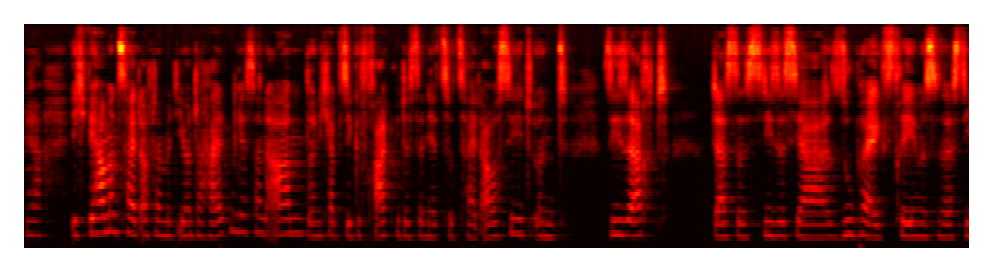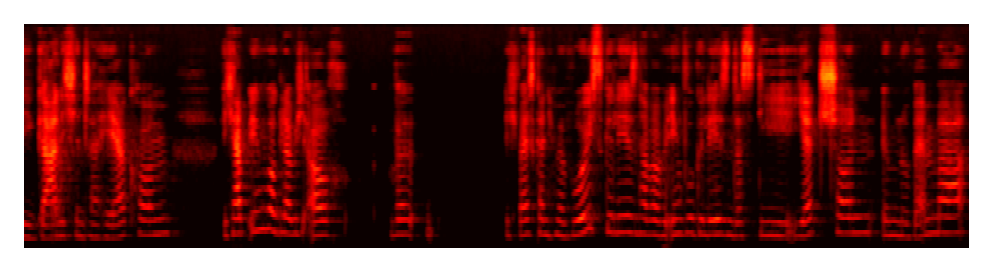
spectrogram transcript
Ja, ich, wir haben uns halt auch dann mit ihr unterhalten gestern Abend und ich habe sie gefragt, wie das denn jetzt zurzeit aussieht und sie sagt, dass es dieses Jahr super extrem ist und dass die gar nicht hinterherkommen ich habe irgendwo, glaube ich, auch, ich weiß gar nicht mehr, wo ich es gelesen habe, aber irgendwo gelesen, dass die jetzt schon im November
